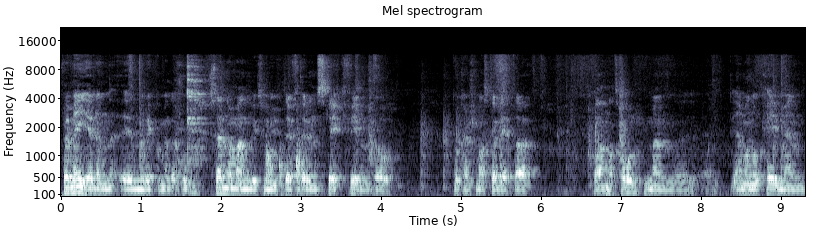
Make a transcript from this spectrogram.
För mig är det en, en rekommendation. Sen om man liksom är ute efter en skräckfilm då, då kanske man ska leta på annat håll. Men eh, är man okej med en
